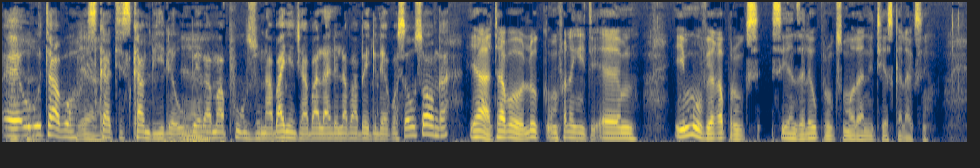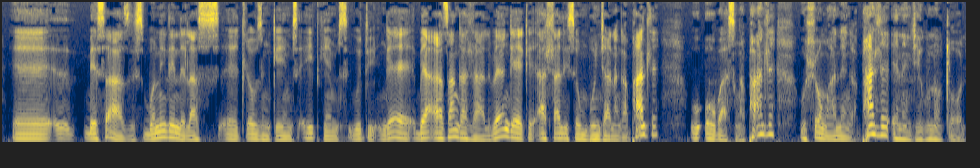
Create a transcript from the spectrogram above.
eh u- uThabo Yeah. isikhathi sikhambile ubeka amaphuzu nabanye nje abalaleli ababekileko. Sewusonga? Ya thabo look umfana kithi um imovie yakabrooks siyenzele ubrooks more than i-ts galaxy. Eh besazi sibonile in the last uh, closing games eight games ukuthi nge be- azange adlale bengeke ahlalise umbunjana ngaphandle uobas ngaphandle uhlongwane ngaphandle and nje kunoxola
